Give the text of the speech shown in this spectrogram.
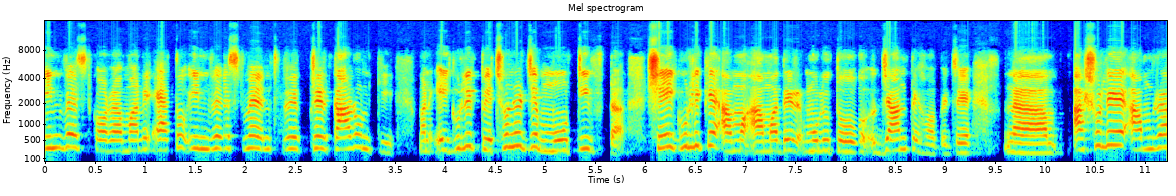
ইনভেস্ট করা মানে এত ইনভেস্টমেন্টের কারণ কি? মানে এগুলির পেছনের যে মোটিভটা সেইগুলিকে আম- আমাদের মূলত জানতে হবে যে আসলে আমরা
